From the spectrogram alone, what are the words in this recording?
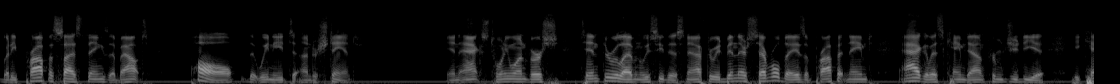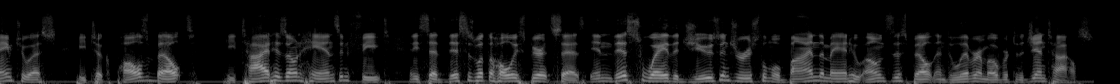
but he prophesies things about Paul that we need to understand. In Acts 21, verse 10 through 11, we see this. Now, after we'd been there several days, a prophet named Agabus came down from Judea. He came to us. He took Paul's belt. He tied his own hands and feet, and he said, This is what the Holy Spirit says. In this way, the Jews in Jerusalem will bind the man who owns this belt and deliver him over to the Gentiles.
